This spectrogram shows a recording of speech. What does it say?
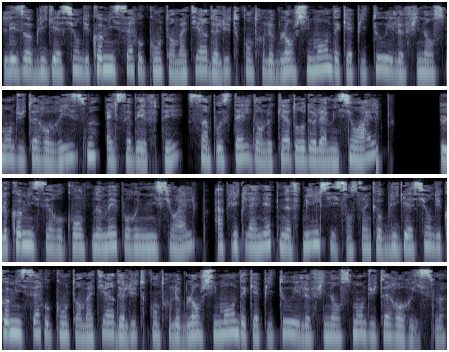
Les obligations du commissaire au compte en matière de lutte contre le blanchiment des capitaux et le financement du terrorisme, LCBFT, s'imposent-elles dans le cadre de la mission ALP le commissaire au compte nommé pour une mission HELP applique la NEP 9605 obligation du commissaire au compte en matière de lutte contre le blanchiment des capitaux et le financement du terrorisme.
